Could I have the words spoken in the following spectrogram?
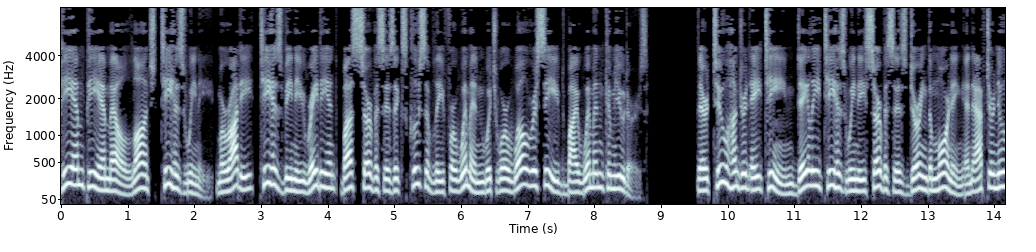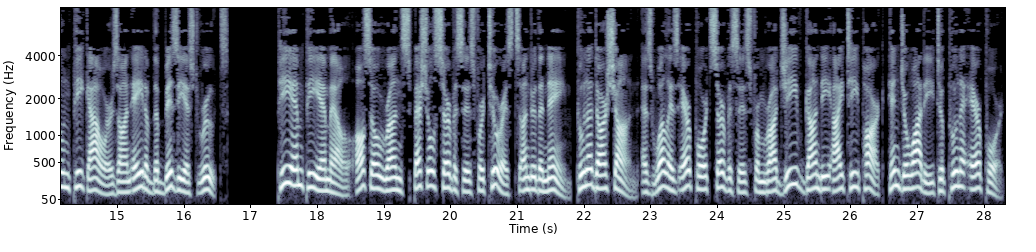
PMPML launched Tejaswini Marathi, Tejasvini Radiant bus services exclusively for women which were well received by women commuters. Their 218 daily Tejaswini services during the morning and afternoon peak hours on eight of the busiest routes. PMPML also runs special services for tourists under the name Pune Darshan as well as airport services from Rajiv Gandhi IT Park, Hinjawadi to Pune Airport.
